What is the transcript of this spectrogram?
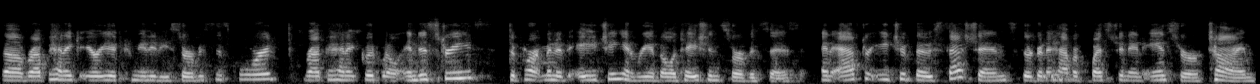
the Rappahannock Area Community Services Board, Rappahannock Goodwill Industries, Department of Aging and Rehabilitation Services. And after each of those sessions, they're going to have a question and answer time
